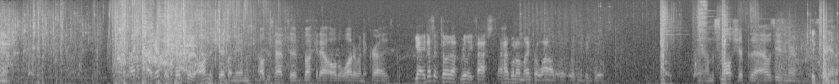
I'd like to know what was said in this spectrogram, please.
Yeah. I, I guess I could put it on the ship. I mean, I'll just have to bucket out all the water when it cries. Yeah, it doesn't fill it up really fast. I had one on mine for a while. It wasn't a big deal. Yeah, on the small ship that I was using earlier. Take it's the banana.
